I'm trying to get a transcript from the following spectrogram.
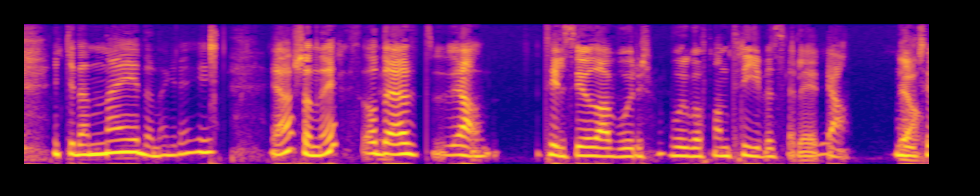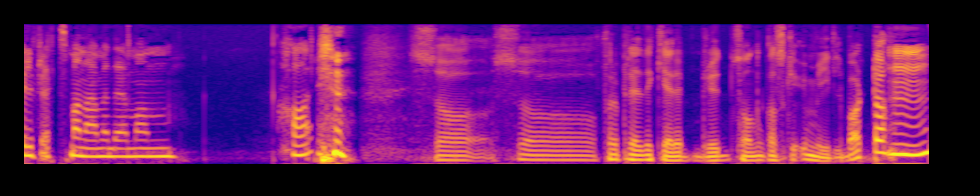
Ikke den, nei, den er grei. Ja, skjønner. Og det ja, tilsier jo da hvor, hvor godt man trives, eller ja, hvor Ja. tilfreds man er med det man har. Så, så for å predikere brudd sånn ganske umiddelbart, da, Mm.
